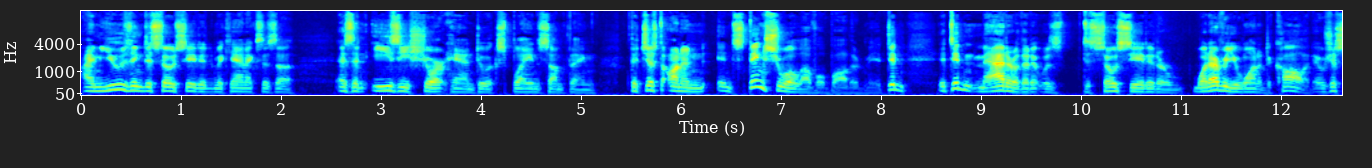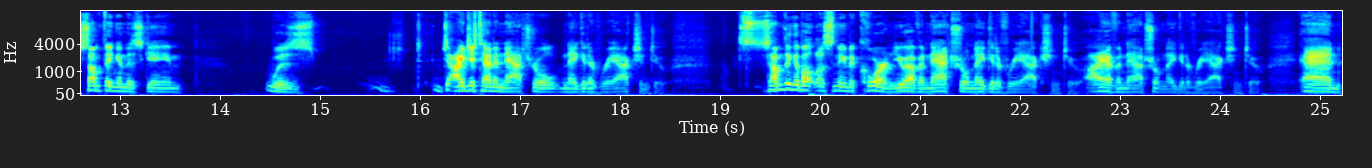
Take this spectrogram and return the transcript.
I'm using dissociated mechanics as a as an easy shorthand to explain something that just on an instinctual level bothered me. It didn't it didn't matter that it was dissociated or whatever you wanted to call it. It was just something in this game was I just had a natural negative reaction to. Something about listening to Korn, you have a natural negative reaction to. I have a natural negative reaction to. And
